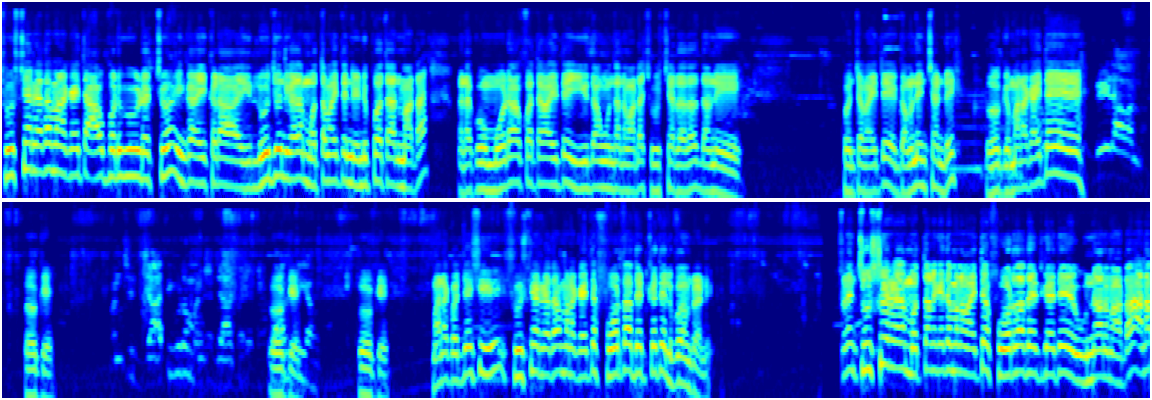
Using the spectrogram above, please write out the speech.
చూసినారు కదా మనకైతే ఆవు పొడుగు చూడొచ్చు ఇంకా ఇక్కడ లూజ్ ఉంది కదా మొత్తం అయితే నిండిపోతాయి అనమాట మనకు మూడవ కొత్త అయితే ఈ విధంగా ఉందన్నమాట. చూసినారు కదా దాన్ని కొంచెం అయితే గమనించండి. ఓకే మనకైతే ఓకే. ఓకే. ఓకే. మనకు వచ్చేసి చూసినారు కదా మనకైతే ఫోర్త్ ఆఫ్ అయితే వెళ్ళిపోయాం రండి. ఫ్రెండ్స్ చూసినారు కదా మొత్తానికి అయితే మనం అయితే ఫోర్త్ ఆఫ్ అయితే ఉన్నారన్నమాట అన్న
